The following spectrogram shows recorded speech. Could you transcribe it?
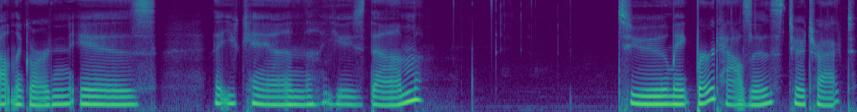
out in the garden is that you can use them to make bird houses to attract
